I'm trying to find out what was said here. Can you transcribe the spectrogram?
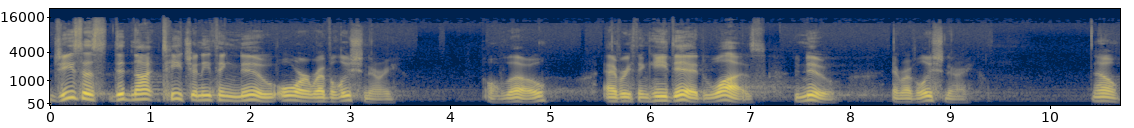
Jesus did not teach anything new or revolutionary, although everything he did was new and revolutionary. No,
